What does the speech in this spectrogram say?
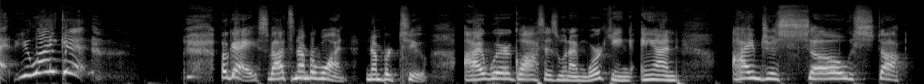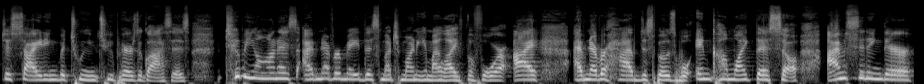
it. You like it. Okay, so that's number one. Number two, I wear glasses when I'm working, and I'm just so stuck deciding between two pairs of glasses. To be honest, I've never made this much money in my life before. I I've never had disposable income like this. So I'm sitting there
